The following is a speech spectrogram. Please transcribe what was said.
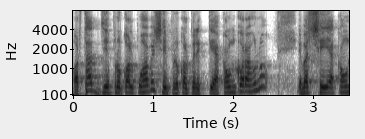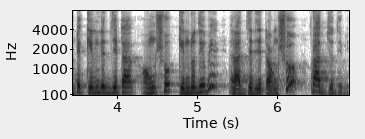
অর্থাৎ যে প্রকল্প হবে, সেই প্রকল্পের একটি অ্যাকাউন্ট করা হলো। এবার সেই অ্যাকাউন্টে কেন্দ্রের যেটা অংশ, কেন্দ্র দেবে, রাজ্যের যেটা অংশ, রাজ্য দেবে।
